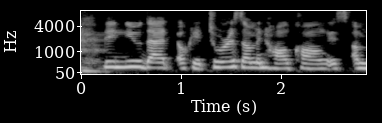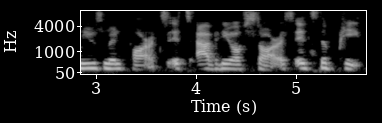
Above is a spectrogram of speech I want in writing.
Mm. They knew that, okay, tourism in Hong Kong is amusement parks, it's Avenue of Stars, it's the peak.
